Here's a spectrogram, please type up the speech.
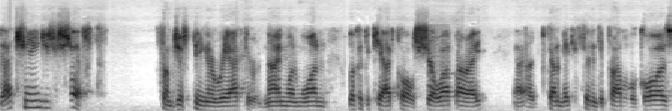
That changes shift from just being a reactor. Nine one one. Look at the cat call. Show up. All right. I've got to make it fit into probable cause.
